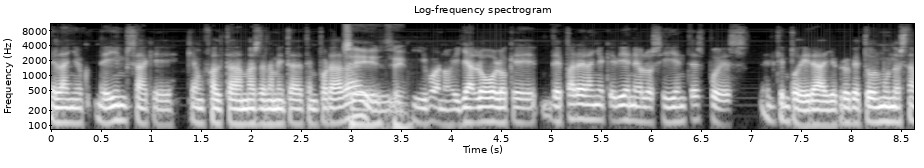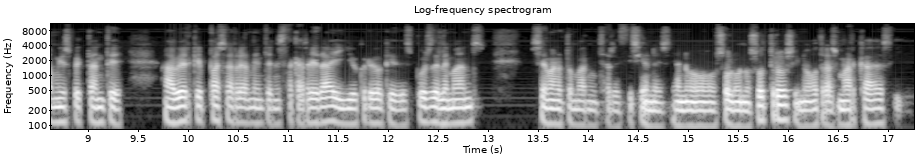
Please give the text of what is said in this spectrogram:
el año de IMSA, que, que aún falta más de la mitad de temporada. Sí, y, sí. y bueno, y ya luego lo que depara el año que viene o los siguientes, pues el tiempo dirá. Yo creo que todo el mundo está muy expectante a ver qué pasa realmente en esta carrera y yo creo que después de Le Mans se van a tomar muchas decisiones, ya no solo nosotros, sino otras marcas y,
